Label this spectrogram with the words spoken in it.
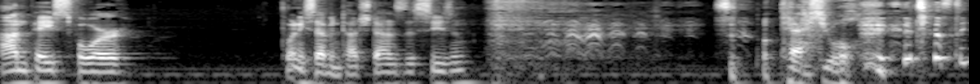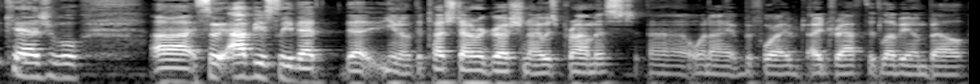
on pace for 27 touchdowns this season. so, casual. just a casual. Uh, so obviously that that you know the touchdown regression I was promised uh, when I before I, I drafted Le'Veon Bell,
